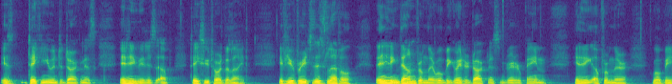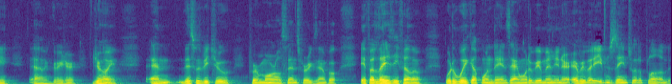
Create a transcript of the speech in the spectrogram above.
is taking you into darkness. Anything that is up takes you toward the light. If you've reached this level, anything down from there will be greater darkness and greater pain. Anything up from there will be uh, greater joy. And this would be true for moral sense, for example. If a lazy fellow were to wake up one day and say, I want to be a millionaire, everybody, even saints, would applaud.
